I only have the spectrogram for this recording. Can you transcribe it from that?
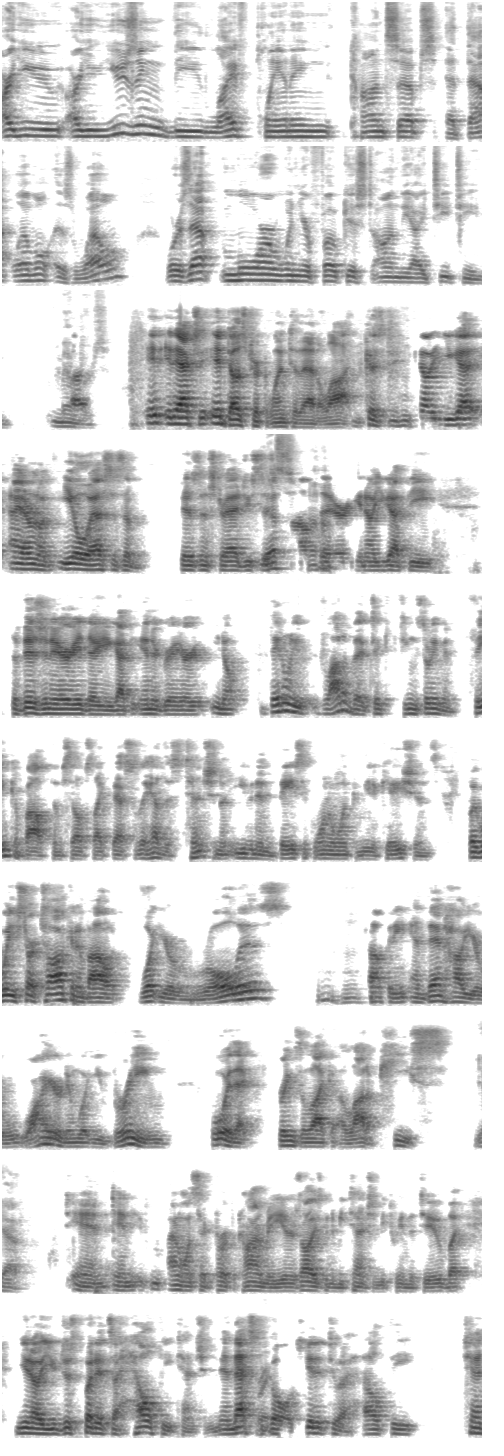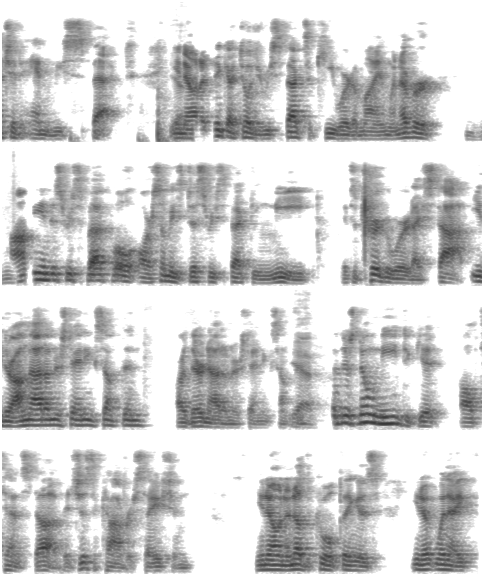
Are you are you using the life planning concepts at that level as well, or is that more when you're focused on the IT team members? Uh, it, it actually it does trickle into that a lot because mm-hmm. you know you got I don't know EOS is a business strategy system yes. out uh-huh. there. You know you got the the visionary, there you got the integrator. You know they don't even a lot of executive teams don't even think about themselves like that, so they have this tension even in basic one-on-one communications. But when you start talking about what your role is, mm-hmm. company, and then how you're wired and what you bring, boy, that brings a, like a lot of peace. Yeah and and I don't want to say perfect harmony. There's always going to be tension between the two, but you know, you just but it's a healthy tension, and that's the right. goal. Is get it to a healthy tension and respect. Yeah. You know, and I think I told you respect's a key word of mine. Whenever mm-hmm. I'm being disrespectful or somebody's disrespecting me, it's a trigger word. I stop. Either I'm not understanding something or they're not understanding something. Yeah. But there's no need to get all tensed up. It's just a conversation. You know, and another cool thing is, you know, when I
